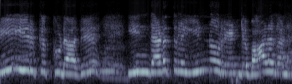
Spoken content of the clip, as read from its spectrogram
நீ இருக்க கூடாது இந்த இடத்துல இன்னும் ரெண்டு பாலகனை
